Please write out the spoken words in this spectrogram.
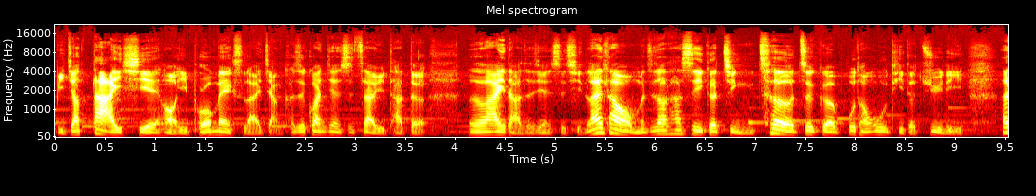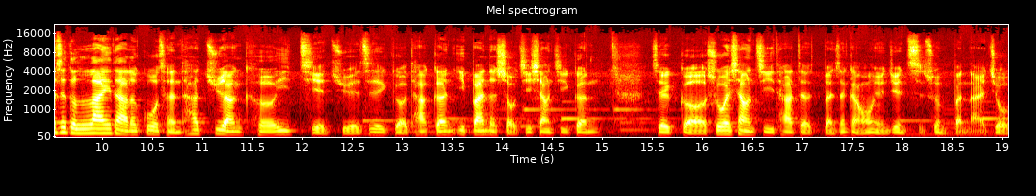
比较大一些哈，以 Pro Max 来讲，可是关键是在于它的 LiDAR 这件事情。LiDAR 我们知道它是一个检测这个不同物体的距离，那这个 LiDAR 的过程，它居然可以解决这个它跟一般的手机相机跟这个数位相机它的本身感光元件尺寸本来就。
